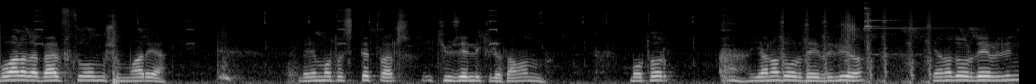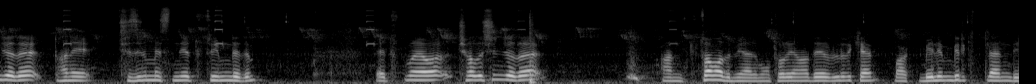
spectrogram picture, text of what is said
Bu arada bel fıtığı olmuşum var ya. Benim motosiklet var. 250 kilo tamam mı? Motor yana doğru devriliyor. Yana doğru devrilince de hani çizilmesin diye tutayım dedim. E tutmaya çalışınca da hani tutamadım yani motoru yana devrilirken. Bak belim bir kilitlendi.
